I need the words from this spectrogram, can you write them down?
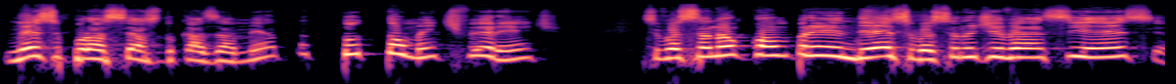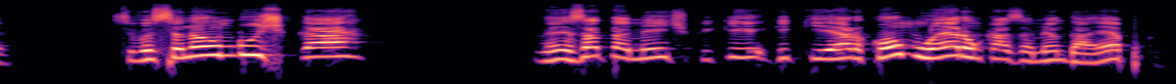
nesse processo do casamento, é totalmente diferente. Se você não compreender, se você não tiver ciência, se você não buscar né, exatamente o que, que, que era, como era um casamento da época,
